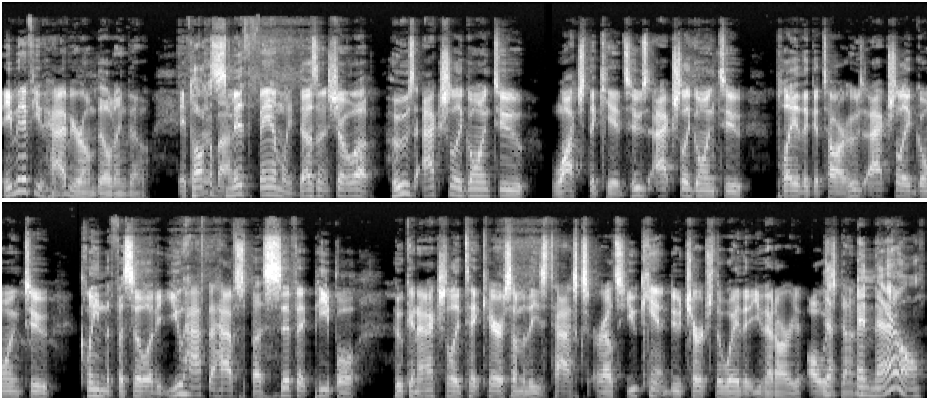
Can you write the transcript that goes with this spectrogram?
Even if you have your own building, though, if Talk the Smith it. family doesn't show up, who's actually going to watch the kids? Who's actually going to play the guitar? Who's actually going to clean the facility? You have to have specific people who can actually take care of some of these tasks, or else you can't do church the way that you had already always yeah, done. And now,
